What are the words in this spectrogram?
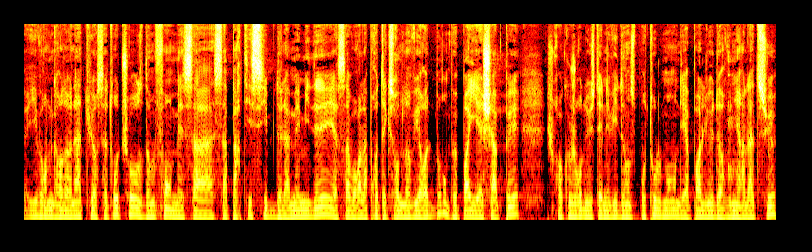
vivre de grandeur nature, c'est autre chose dans le fond, mais ça, ça participe de la même idée, à savoir la protection de l'environnement. On ne peut pas y échapper. Je crois qu'aujourd'hui c'est une évidence pour tout le monde. Il n'y a pas lieu de revenir là-dessus.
